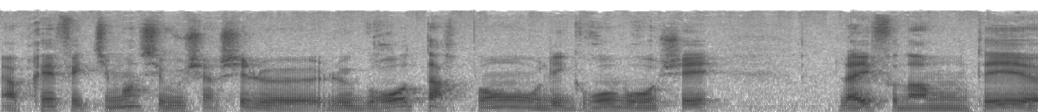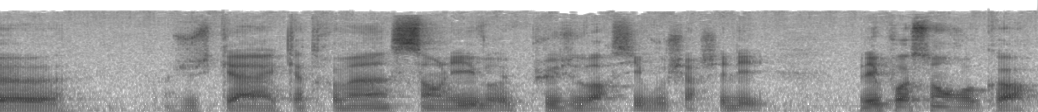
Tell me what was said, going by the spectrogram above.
Après, effectivement, si vous cherchez le, gros tarpon ou les gros brochets, là, il faudra monter jusqu'à 80, 100 livres et plus, voir si vous cherchez les, poissons records.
